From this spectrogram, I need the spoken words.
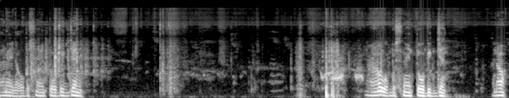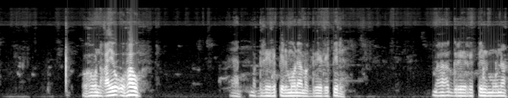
Wala na, inaubos na yung tubig dyan. eh. Ah, ubos na yung tubig dyan. Ano? Uhaw na kayo, uhaw. Ayan, magre-refill muna, magre-refill. Magre-refill muna.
